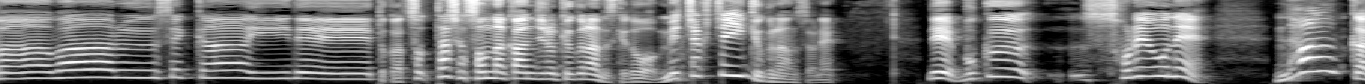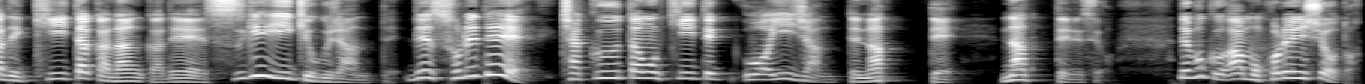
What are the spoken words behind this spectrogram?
回る世界で、とか、確かそんな感じの曲なんですけど、めちゃくちゃいい曲なんですよね。で、僕、それをね、なんかで聞いたかなんかですげえいい曲じゃんって。で、それで着歌も聞いて、うわ、いいじゃんってなって、なってですよ。で、僕、あ、もうこれにしようと。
